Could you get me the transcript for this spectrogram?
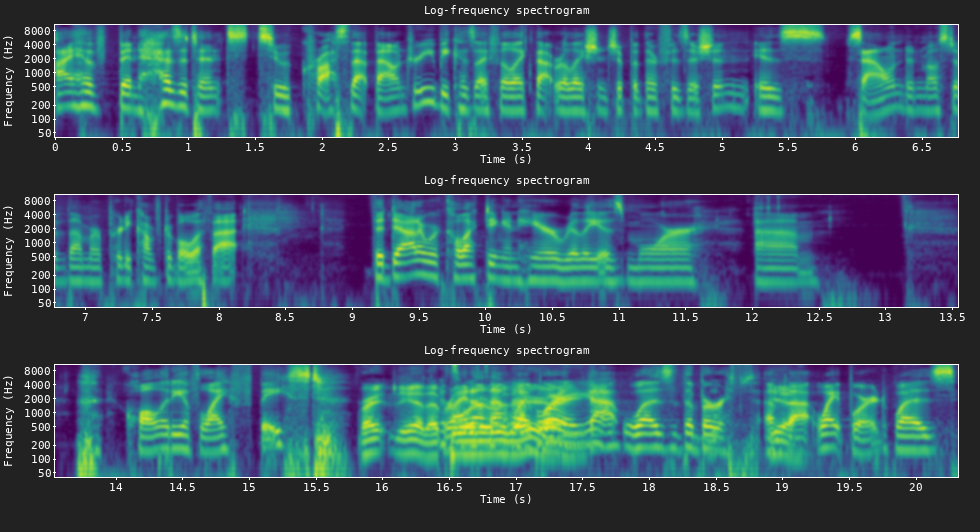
I have been hesitant to cross that boundary because I feel like that relationship with their physician is sound, and most of them are pretty comfortable with that. The data we're collecting in here really is more um, quality of life based. Right. Yeah. That right on that over there. whiteboard. Yeah. That was the birth of Yeah. that whiteboard. Was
